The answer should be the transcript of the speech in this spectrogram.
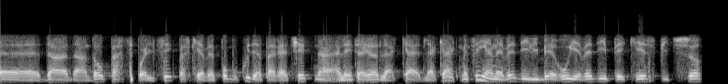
euh, dans d'autres partis politiques parce qu'il n'y avait pas beaucoup d'apparatchiks à l'intérieur de la, de la CAQ. Mais tu sais, il y en avait des libéraux, il y avait des péquistes, puis tout ça.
